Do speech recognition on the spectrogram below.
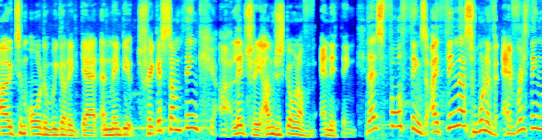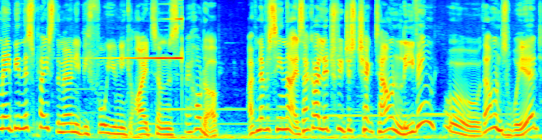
item order we got to get and maybe it something. Uh, literally, I'm just going off of anything. There's four things. I think that's one of everything maybe in this place. There may only be four unique items. Wait, hold up. I've never seen that. Is that guy literally just checked out and leaving? Oh, that one's weird.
